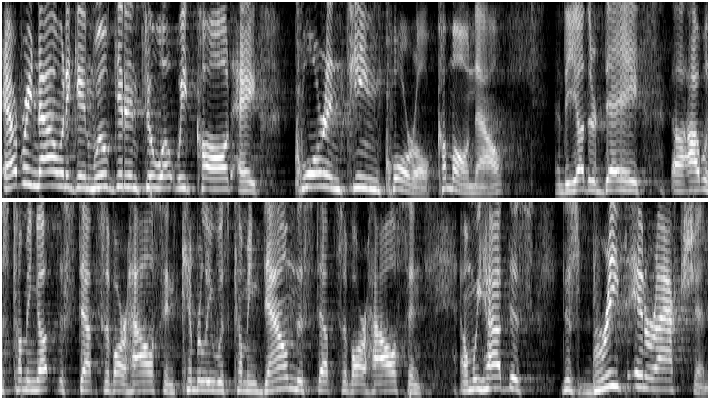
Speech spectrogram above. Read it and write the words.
every now and again we'll get into what we called a quarantine quarrel. Come on now. And the other day, uh, I was coming up the steps of our house, and Kimberly was coming down the steps of our house, and, and we had this, this brief interaction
